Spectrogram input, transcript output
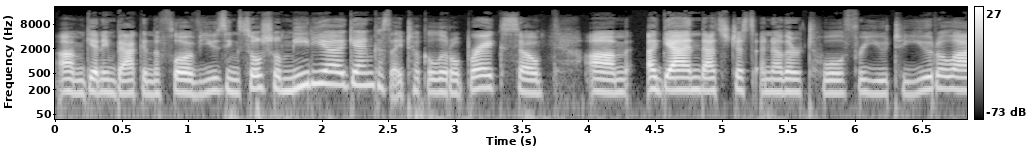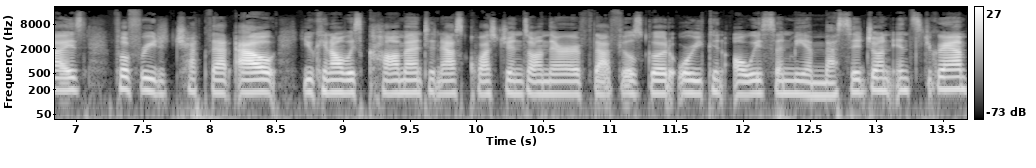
um, getting back in the flow of using social media again because I took a little break. So, um, again, that's just another tool for you to utilize. Feel free to check that out. You can always comment and ask questions on there if that feels good, or you can always send me a message on Instagram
